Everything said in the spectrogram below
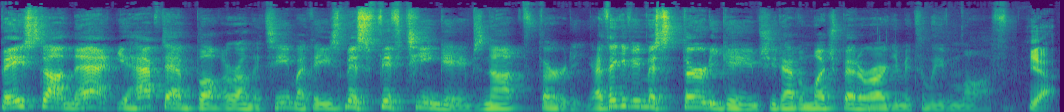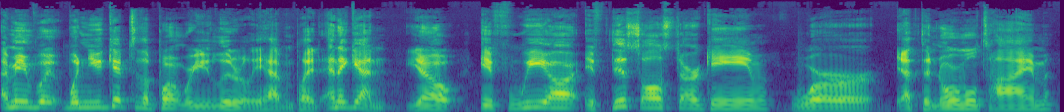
based on that, you have to have Butler on the team. I think he's missed 15 games, not 30. I think if he missed 30 games, you'd have a much better argument to leave him off. Yeah, I mean, wh- when you get to the point where you literally haven't played, and again, you know, if we are, if this All Star game were at the normal time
